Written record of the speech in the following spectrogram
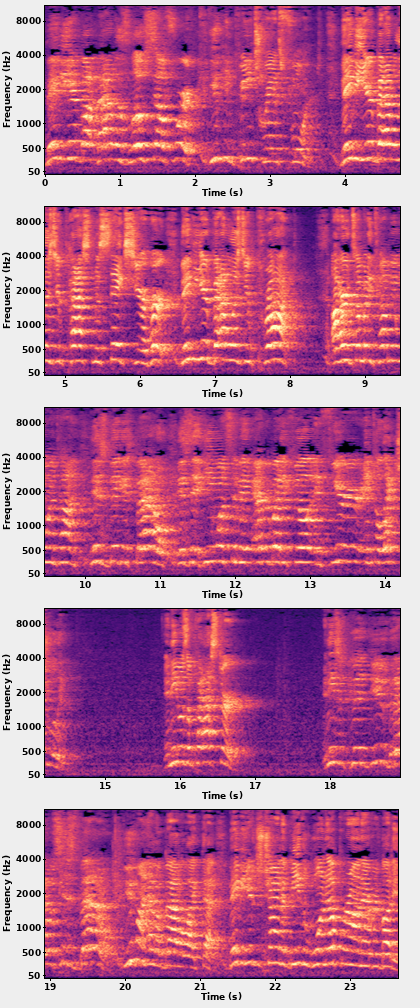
Maybe your battle is low self worth. You can be transformed. Maybe your battle is your past mistakes, your hurt. Maybe your battle is your pride. I heard somebody tell me one time his biggest battle is that he wants to make everybody feel inferior intellectually. And he was a pastor. And he's a good dude, but that was his battle. You might have a battle like that. Maybe you're just trying to be the one upper on everybody.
